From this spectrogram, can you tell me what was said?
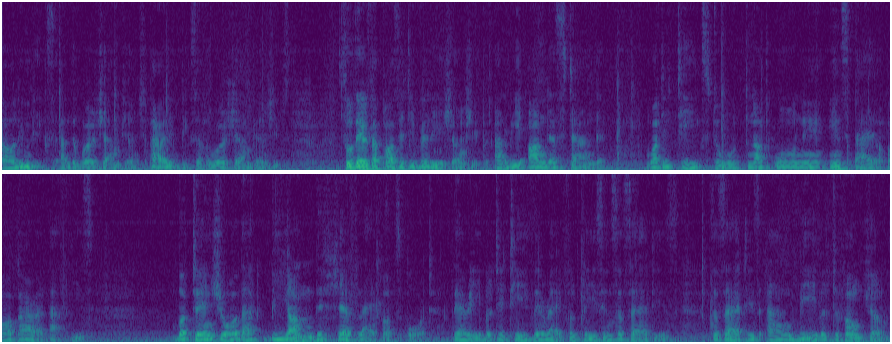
Olympics and the World Championships, Paralympics and the World Championships. So there's a positive relationship, and we understand what it takes to not only inspire our para athletes, but to ensure that beyond the shelf life of sport, they're able to take their rightful place in societies, societies and be able to function.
